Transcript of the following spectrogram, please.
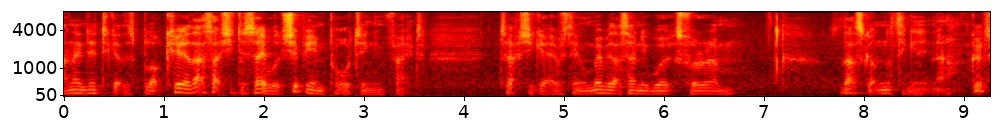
and I need to get this block here. That's actually disabled. It should be importing, in fact, to actually get everything. Or maybe that's only works for. Um, so that's got nothing in it now. Good.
